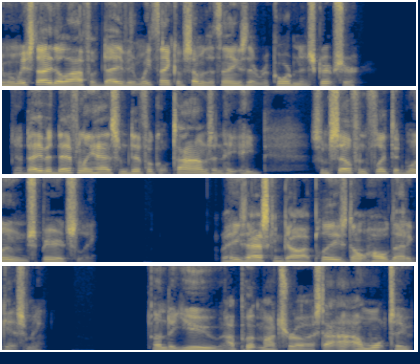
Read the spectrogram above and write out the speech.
And when we study the life of David, we think of some of the things that are recorded in Scripture. Now, David definitely had some difficult times and he, he some self inflicted wounds spiritually. But he's asking God, please don't hold that against me. Unto you I put my trust. I, I want to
